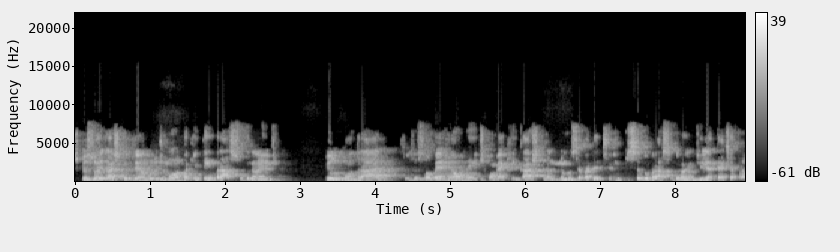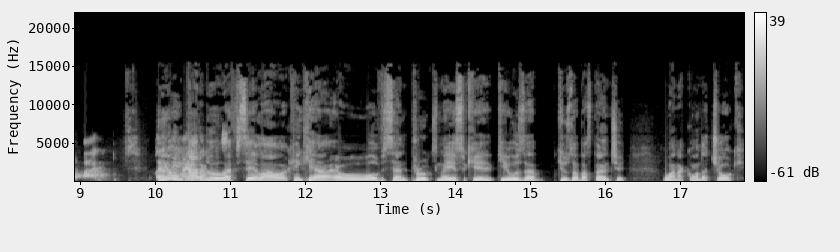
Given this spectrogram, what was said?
As pessoas acham que o triângulo de mão é para quem tem braço grande. Pelo contrário, se você souber realmente como é que encaixa o triângulo de mão, você vai ver que você nem precisa do braço grande, ele até te atrapalha. Tem um cara do UFC lá, quem que é? É o Ovsand Brooks, não é isso? Que, que, usa, que usou bastante o Anaconda Choke.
